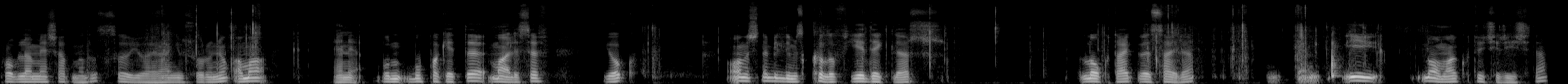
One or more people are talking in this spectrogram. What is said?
problem yaşatmadı. Sığıyor herhangi bir sorun yok ama yani bu, bu pakette maalesef yok. Onun dışında bildiğimiz kılıf, yedekler, Loctite vesaire. Yani iyi normal kutu içeriği işte.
